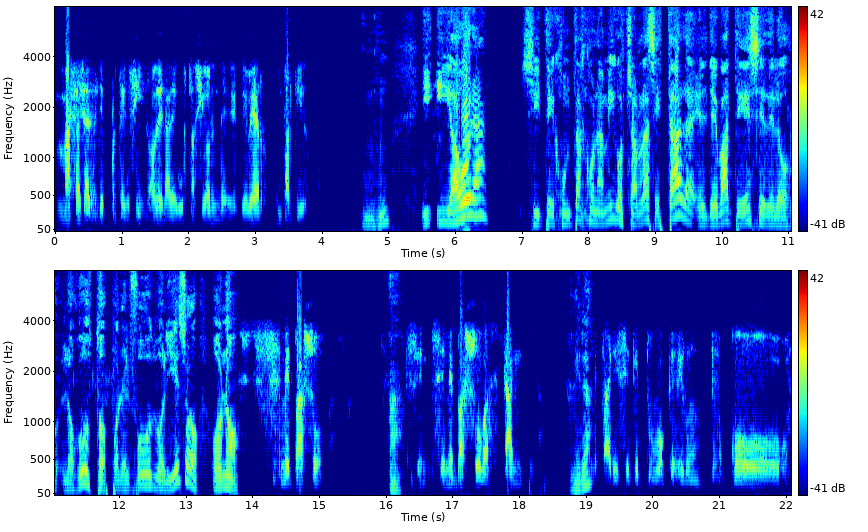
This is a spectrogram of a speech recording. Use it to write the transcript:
más allá del deporte en sí, ¿no? de la degustación de, ver un partido. y, y ahora, si te juntás con amigos, charlas, ¿está el debate ese de los, los gustos por el fútbol y eso o no? Se me pasó. Ah. Se, me pasó bastante. Mira. Me parece que tuvo que ver un poco,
